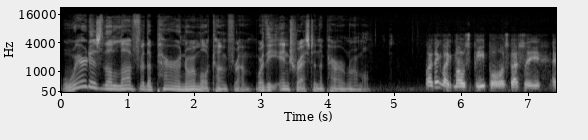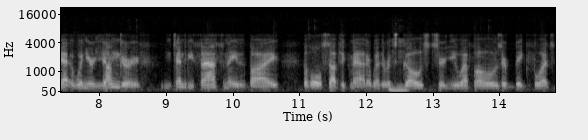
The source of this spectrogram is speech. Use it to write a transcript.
Where does the love for the paranormal come from, or the interest in the paranormal? Well, I think like most people, especially when you're younger, you tend to be fascinated by the whole subject matter, whether it's ghosts or UFOs or Bigfoot.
